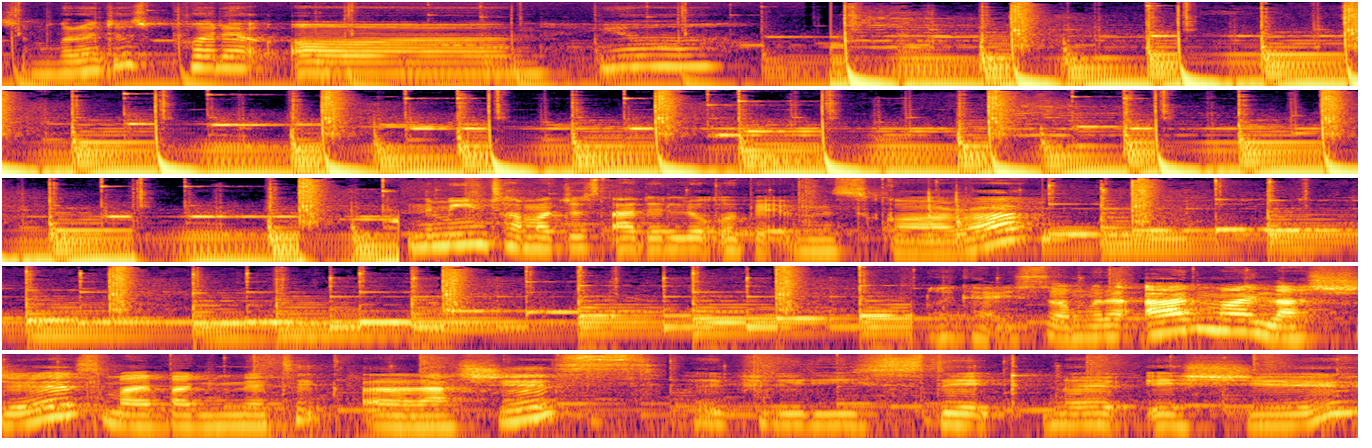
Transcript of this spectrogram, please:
So I'm gonna just put it on here. In the meantime, I just add a little bit of mascara. So I'm gonna add my lashes, my magnetic lashes. Hopefully these stick, no issue.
